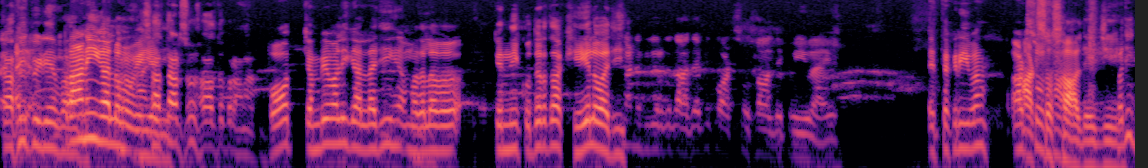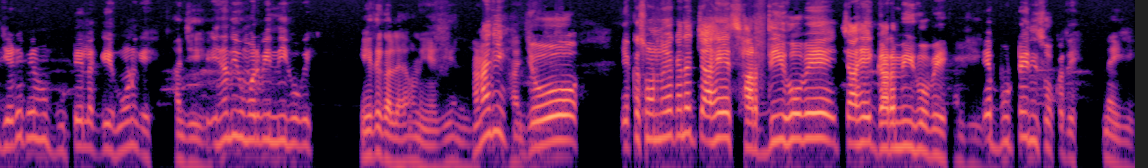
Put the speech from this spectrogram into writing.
ਕਾਫੀ ਪੀੜ੍ਹੀਆਂ ਬਾਅਦ ਪੁਰਾਣੀ ਗੱਲ ਹੋ ਗਈ ਹੈ ਜੀ। 7-800 ਸਾਲ ਤੋਂ ਪੁਰਾਣਾ। ਬਹੁਤ ਚੰਬੇ ਵਾਲੀ ਗੱਲ ਆ ਜੀ ਮਤਲਬ ਕਿੰਨੀ ਕੁਦਰਤ ਦਾ ਖੇਲ ਵਾ ਜੀ। ਸਾਡੇ ਬਜ਼ੁਰਗ ਦੱਸਦੇ ਵੀ 800 ਸਾਲ ਦੇ ਕਰੀਬ ਆਏ ਇਹ ਤਕਰੀਬਨ 800 ਸਾਲ। ਦੇ ਜੀ। ਭਾਜੀ ਜਿਹੜੇ ਫਿਰ ਹੁਣ ਬੂਟੇ ਲੱਗੇ ਹੋਣਗੇ ਹਾਂਜੀ। ਇਹਨਾਂ ਦੀ ਉਮਰ ਵੀ ਇੰਨੀ ਹੋ ਗਈ। ਇਹ ਤਾਂ ਗੱਲ ਹੈ ਹੋਣੀ ਹੈ ਜੀ ਇੰਨੀ। ਹਨਾ ਜੀ? ਹਾਂਜੀ। ਜੋ ਇੱਕ ਸੁਣਨ ਨੂੰ ਇਹ ਕਹਿੰਦੇ ਚਾਹੇ ਸਰਦੀ ਹੋਵੇ ਚਾਹੇ ਗਰਮੀ ਹੋਵੇ ਹਾਂਜੀ। ਇਹ ਬੂਟੇ ਨਹੀਂ ਸੁੱਕਦੇ। ਨਹੀਂ ਜੀ।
